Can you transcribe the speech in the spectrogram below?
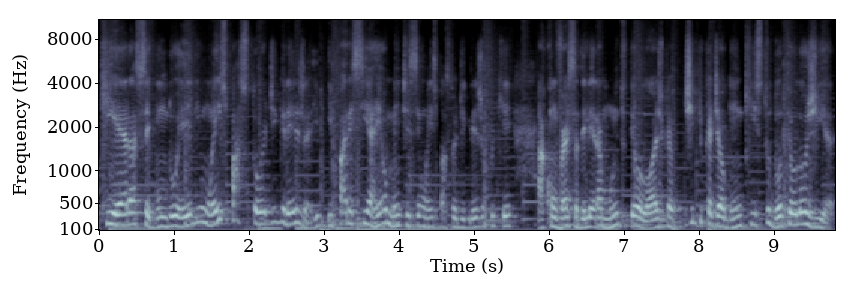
que era, segundo ele, um ex-pastor de igreja. E, e parecia realmente ser um ex-pastor de igreja, porque a conversa dele era muito teológica, típica de alguém que estudou teologia,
